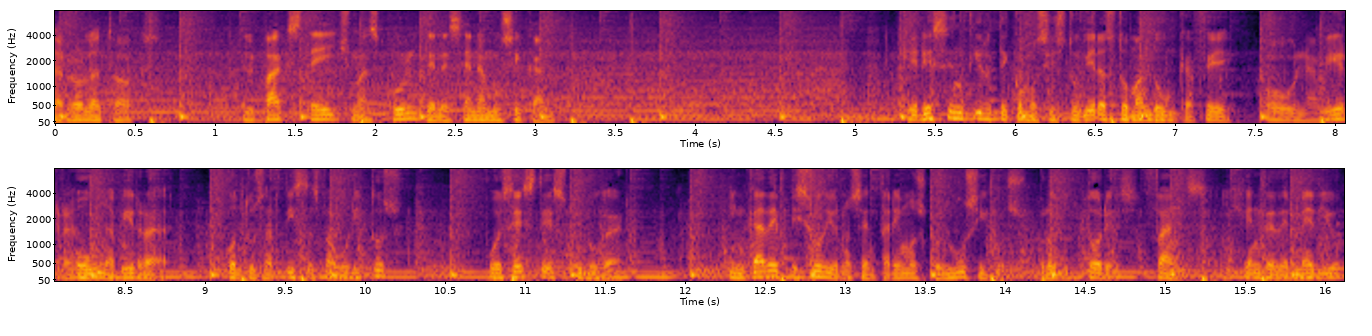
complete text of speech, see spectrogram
a Rolla Talks, el backstage más cool de la escena musical. ¿Querés sentirte como si estuvieras tomando un café O una birra. o una birra con tus artistas favoritos? Pues este es tu lugar. En cada episodio nos sentaremos con músicos, productores, fans y gente del medio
